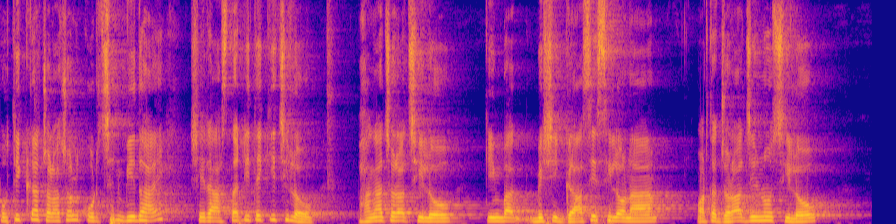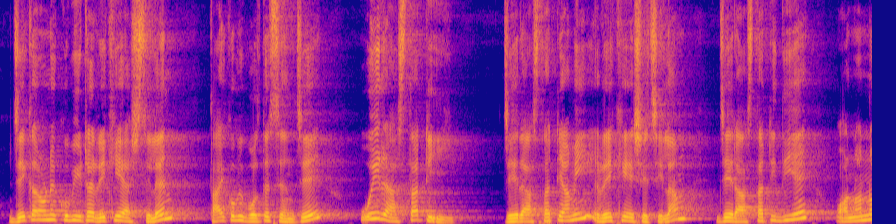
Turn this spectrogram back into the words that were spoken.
পথিকরা চলাচল করছেন বিধায় সেই রাস্তাটিতে কি ছিল? ভাঙাচোরা ছিল কিংবা বেশি গ্রাসি ছিল না, অর্থাৎ জরাজীর্ণ ছিল। যে কারণে কবি এটা রেখে আসছিলেন, তাই কবি বলতেছেন যে, ওই রাস্তাটি, যে রাস্তাটি আমি রেখে এসেছিলাম, যে রাস্তাটি দিয়ে অন্যান্য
